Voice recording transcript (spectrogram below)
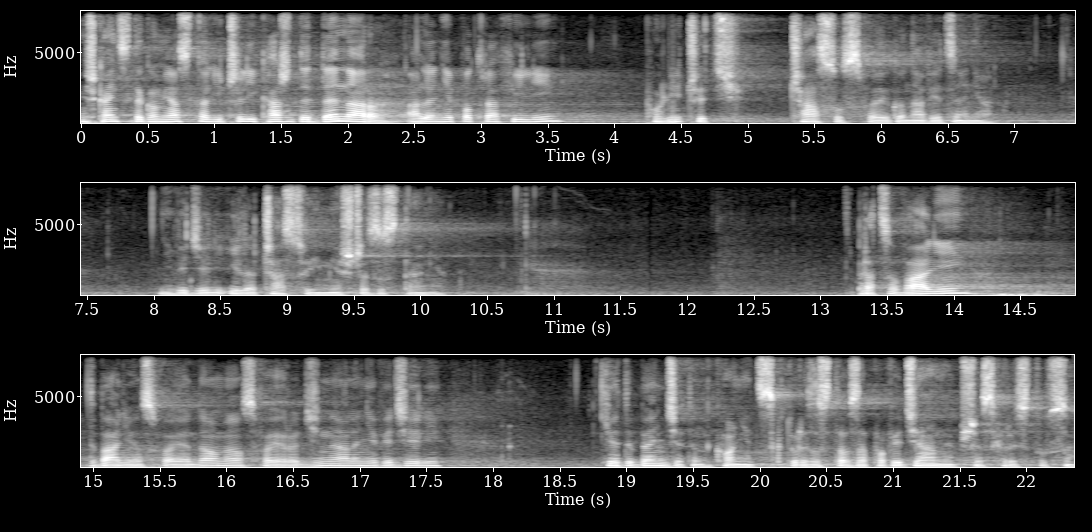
Mieszkańcy tego miasta liczyli każdy denar, ale nie potrafili policzyć czasu swojego nawiedzenia. Nie wiedzieli, ile czasu im jeszcze zostanie. Pracowali, dbali o swoje domy, o swoje rodziny, ale nie wiedzieli, kiedy będzie ten koniec, który został zapowiedziany przez Chrystusa.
